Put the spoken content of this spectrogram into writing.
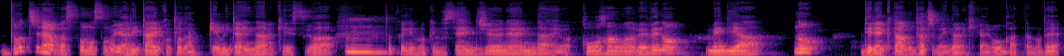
どちらがそもそもやりたいことだっけみたいになるケースが、うん。特に僕2010年代は後半はウェブのメディアのディレクターの立場になる機会が多かったので、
